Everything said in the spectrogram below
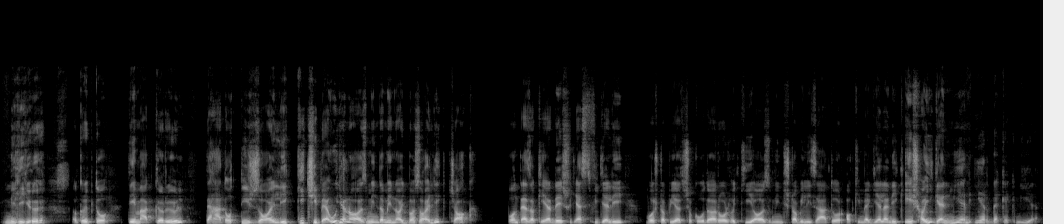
millió a kripto témák körül, tehát ott is zajlik, kicsibe ugyanaz, mint ami nagyba zajlik, csak pont ez a kérdés, hogy ezt figyeli most a piac sok oldalról, hogy ki az, mint stabilizátor, aki megjelenik, és ha igen, milyen érdekek miért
